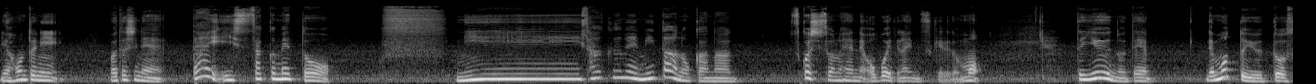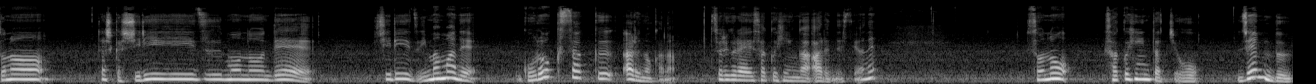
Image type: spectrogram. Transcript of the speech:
いや本当に私ね第1作目と2 2作目見たのかな？少しその辺ね覚えてないんですけれどもっていうのででもっと言うとその確かシリーズものでシリーズ今まで56作あるのかな？それぐらい作品があるんですよね。その作品たちを全部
